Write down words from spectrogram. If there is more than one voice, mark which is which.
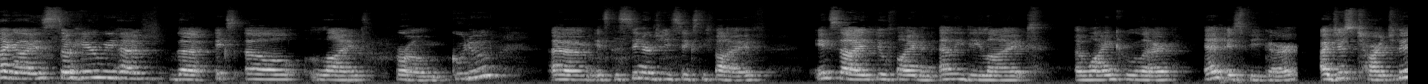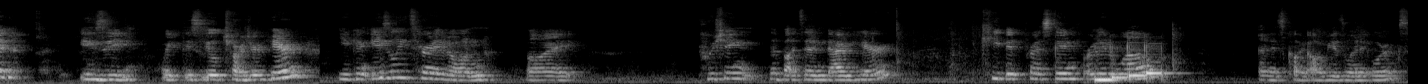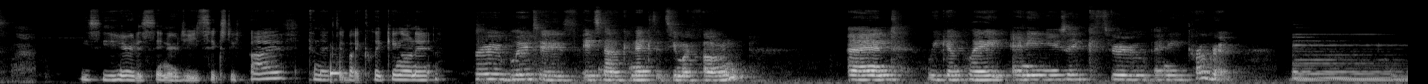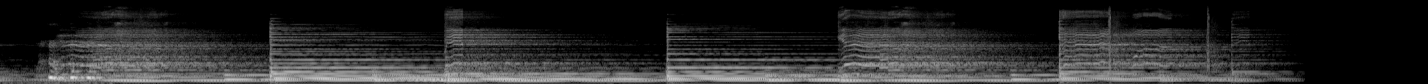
Speaker 1: Hi guys, so here we have the XL light from Kooduu. Um, it's the Synergy 65. Inside you'll find an LED light, a wine cooler and a speaker. I just charged it, easy with this little charger here. You can easily turn it on by pushing the button down here. Keep it pressed in for a little while and it's quite obvious when it works. You see here the Synergy 65 connected by clicking on it. Through Bluetooth, it's now connected to my phone and we can play any music through any program.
